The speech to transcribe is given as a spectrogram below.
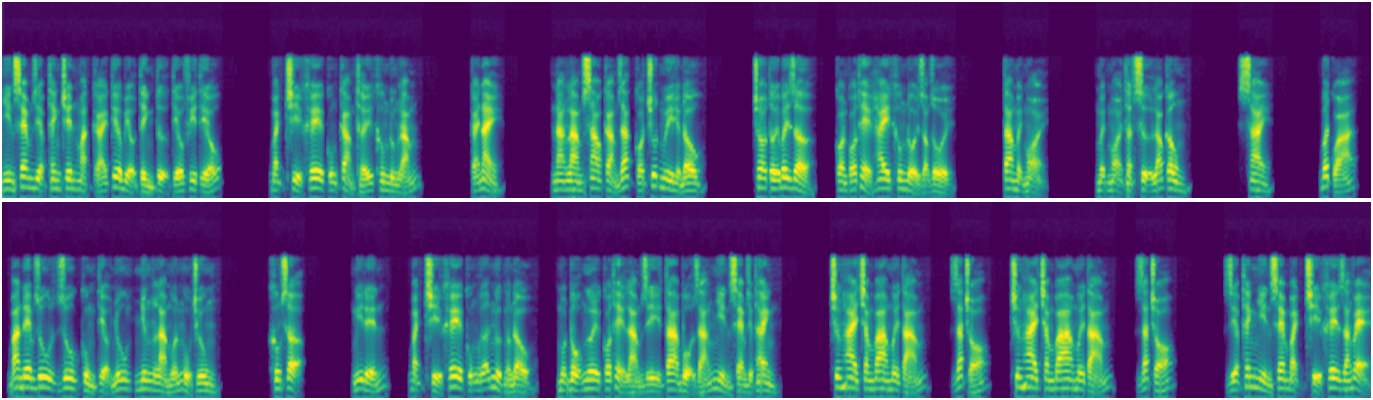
nhìn xem diệp thanh trên mặt cái tiêu biểu tình tự tiếu phi tiếu. Bạch chỉ khê cũng cảm thấy không đúng lắm. Cái này, nàng làm sao cảm giác có chút nguy hiểm đâu? Cho tới bây giờ, còn có thể hay không đổi giọng rồi? Ta mệt mỏi. Mệt mỏi thật sự lão công. Sai. Bất quá, ban đêm du du cùng tiểu nhu nhưng là muốn ngủ chung. Không sợ. Nghĩ đến, bạch chỉ khê cũng ngỡ ngược ngầm đầu, một bộ ngươi có thể làm gì ta bộ dáng nhìn xem diệp thanh. Chương hai trăm ba mươi tám, dắt chó. Chương hai trăm ba mươi tám, dắt chó. Diệp thanh nhìn xem bạch chỉ khê dáng vẻ,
